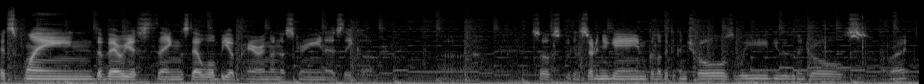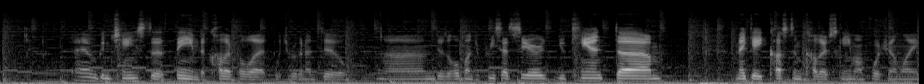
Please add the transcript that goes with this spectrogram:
explain the various things that will be appearing on the screen as they come. Uh, so, we can start a new game, we can look at the controls, we do the controls, alright? And we can change the theme, the color palette, which we're gonna do. Um, there's a whole bunch of presets here. You can't um, make a custom color scheme, unfortunately.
